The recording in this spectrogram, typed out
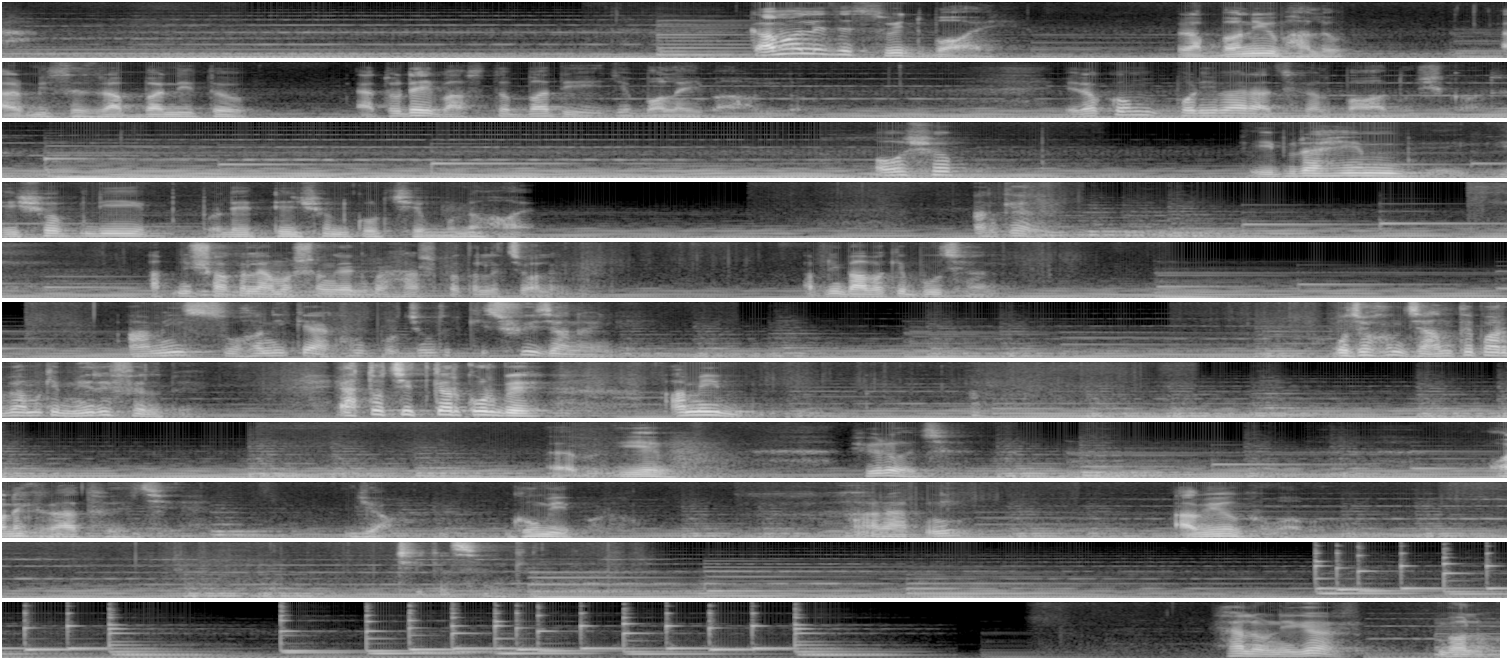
Kamal is a sweet boy রাব্বানিও ভালো। আর মিসেস রাব্বানি তো এতটাই বাস্তববাদী যে বলাই বাহুল্য। এরকম পরিবার আজকাল পাওয়া দুষ্কর। অবশ্য ইব্রাহিম এইসব নিয়ে মানে টেনশন করছে মনে হয়। আঙ্কেল, আপনি সকালে আমার সঙ্গে একবার হাসপাতালে চলেন। আপনি বাবাকে বুঝান। আমি সোহানিকে এখন পর্যন্ত কিছুই জানাইনি। ও যখন জানতে পারবে আমাকে মেরে ফেলবে, এত চিৎকার করবে, আমি ইয়ে ফিরোজ, অনেক রাত হয়েছে। যাও, ঘুমিয়ে পড়ো। আর আপনি? আমিও ঘুমাবো। ঠিক আছে আঙ্কেল। হ্যালো নিগার বলো।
